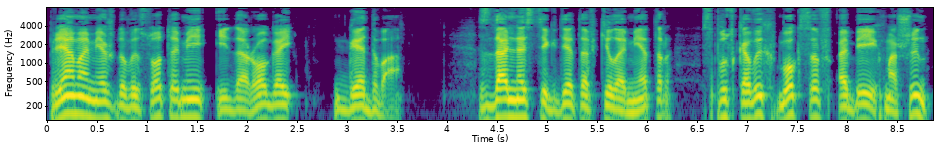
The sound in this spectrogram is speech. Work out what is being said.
прямо между высотами и дорогой Г-2. С дальности где-то в километр спусковых боксов обеих машин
